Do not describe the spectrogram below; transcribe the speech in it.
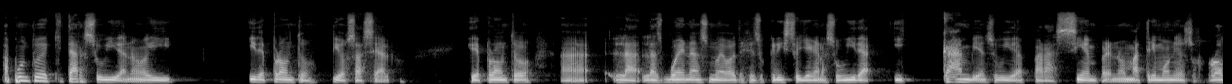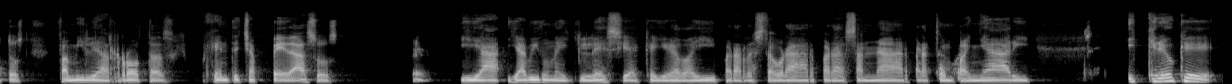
a punto de quitar su vida, ¿no? Y, y de pronto Dios hace algo. Y de pronto ah, las buenas nuevas de Jesucristo llegan a su vida y cambian su vida para siempre, ¿no? Matrimonios rotos, familias rotas, gente hecha pedazos. Y ha, y ha habido una iglesia que ha llegado ahí para restaurar, para sanar, para acompañar. Y, y creo que,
